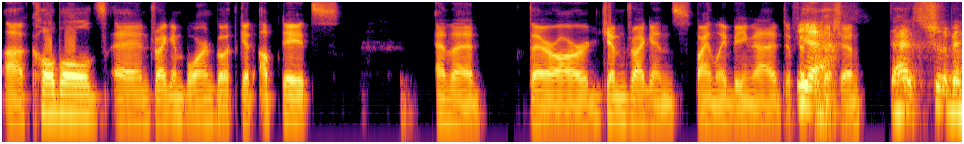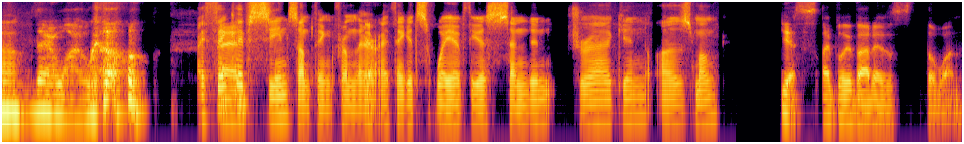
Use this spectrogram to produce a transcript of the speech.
Uh, kobolds and dragonborn both get updates, and then there are gem dragons finally being added to fifth Yeah. edition. that should have been Wow. there a while ago. I think And- I've seen something from there. I think it's Way of the Ascendant Dragon Osmonk. Yes, I believe that is the one.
